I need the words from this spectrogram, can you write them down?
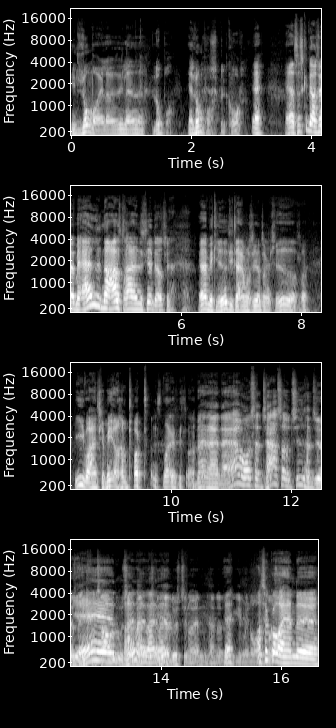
en lummer eller et eller andet. Lumper. Ja, lumper. Spil kort. Ja, ja, så skal det også være med alle narestregerne, siger det også. Ja, med glæde, de damer, siger han så med glæde, og så... I var han charmerende, ham doktoren snakker det så. Men han er jo også, han tager sig jo tid. Han ser jo Ja, ikke for travlt ud, nej, selvom nej, han nej, måske nej. har lyst til noget andet. Han til Ja. Og så går han, øh,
